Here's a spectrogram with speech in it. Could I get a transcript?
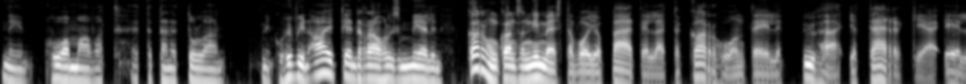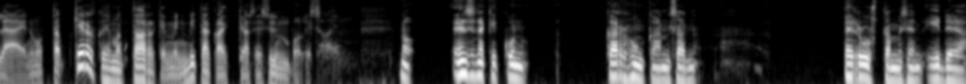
niin huomaavat, että tänne tullaan niin kuin hyvin aikein ja rauhallisin mielin. Karhun kansan nimestä voi jo päätellä, että karhu on teille pyhä ja tärkeä eläin, mutta kerrotko hieman tarkemmin, mitä kaikkea se symbolisoi? No ensinnäkin kun karhun kansan perustamisen idea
